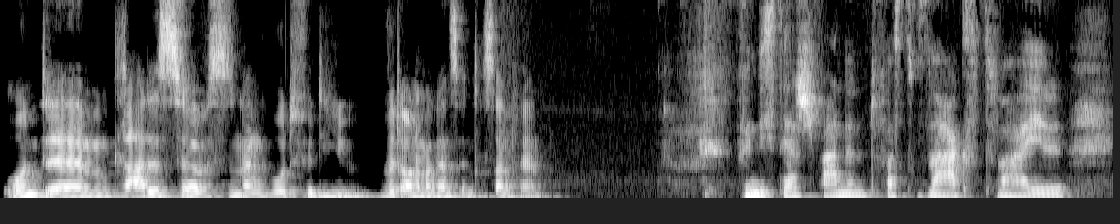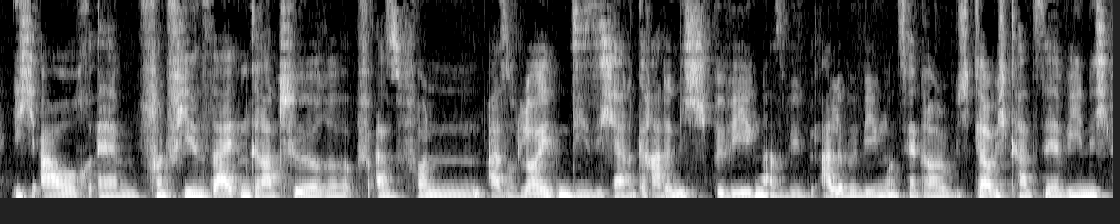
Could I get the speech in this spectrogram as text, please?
Und ähm, gerade Services und Angebote für die wird auch nochmal ganz interessant werden finde ich sehr spannend, was du sagst, weil ich auch ähm, von vielen Seiten gerade höre, also von also Leuten, die sich ja gerade nicht bewegen, also wir alle bewegen uns ja gerade, ich glaube ich gerade sehr wenig,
